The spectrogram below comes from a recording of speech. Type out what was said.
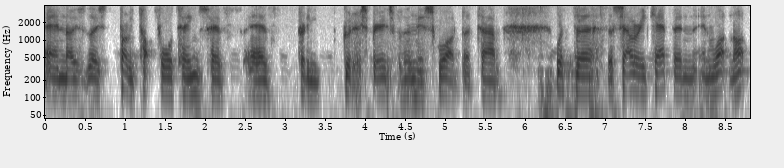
and those those probably top four teams have have pretty good experience within their squad. But um, with the, the salary cap and, and whatnot,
